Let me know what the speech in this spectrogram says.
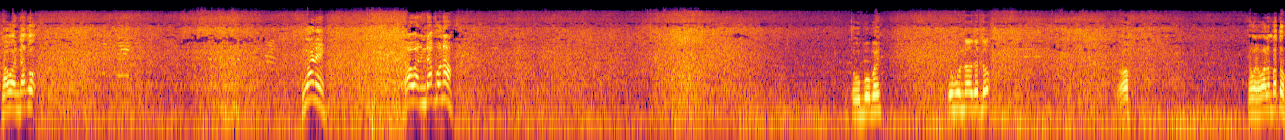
Nawa, dako. Nga ni. Nawa, dako na. Tubo ba? Tubo na agad do. Oh. Nawa, walang bato.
